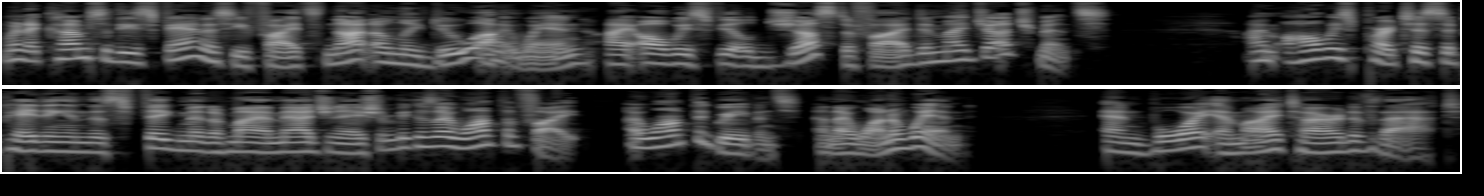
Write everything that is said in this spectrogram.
When it comes to these fantasy fights, not only do I win, I always feel justified in my judgments. I'm always participating in this figment of my imagination because I want the fight, I want the grievance, and I want to win. And boy, am I tired of that.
